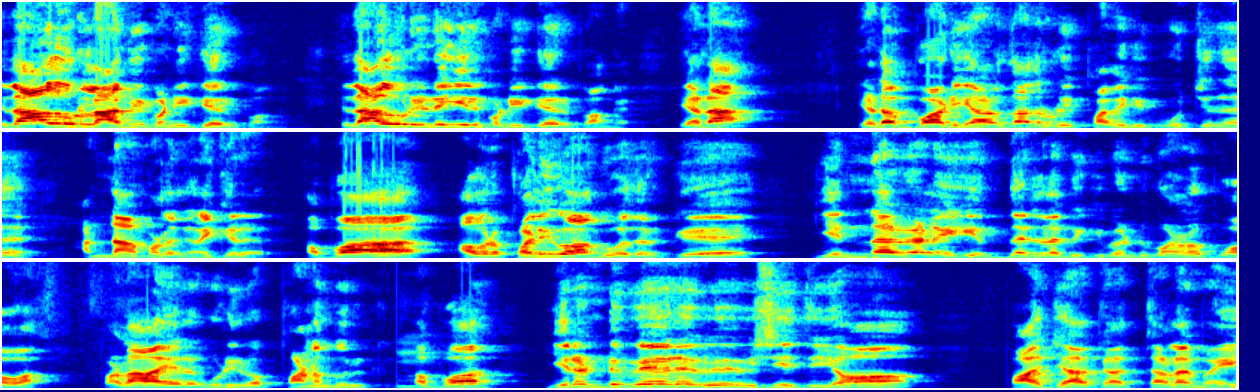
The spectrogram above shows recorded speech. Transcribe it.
ஏதாவது ஒரு லாபி பண்ணிகிட்டே இருப்பாங்க. ஏதாவது ஒரு இடையூறு பண்ணிகிட்டே இருப்பாங்க. ஏன்னா எடப்பாடியால் தான் அதனுடைய பதவி போச்சுன்னு அண்ணாமலை நினைக்கிறார். அப்போ அவரை பழி வாங்குவதற்கு என்ன வேலை எந்த நிலைமைக்கு வேண்டுமானாலும் போவான் பல ஆயிரம் கோடி ரூபாய் பணம் இருக்குது அப்போ இரண்டு பேர் விஷயத்தையும் பாஜக தலைமை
